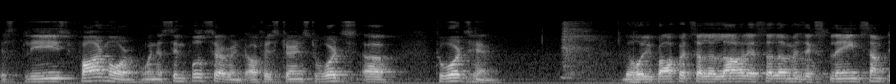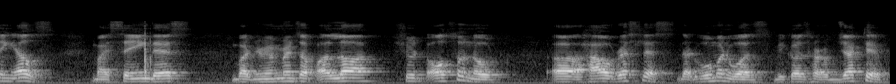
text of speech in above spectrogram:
is pleased far more when a sinful servant of his turns towards, uh, towards him. The Holy Prophet ﷺ has explained something else by saying this, but remembrance of Allah should also note uh, how restless that woman was because her objective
